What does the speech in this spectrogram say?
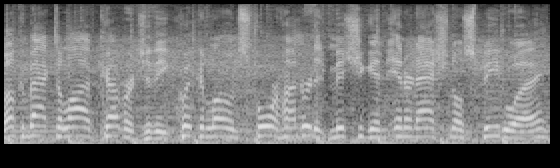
Welcome back to live coverage of the Quicken Loans 400 at Michigan International Speedway.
